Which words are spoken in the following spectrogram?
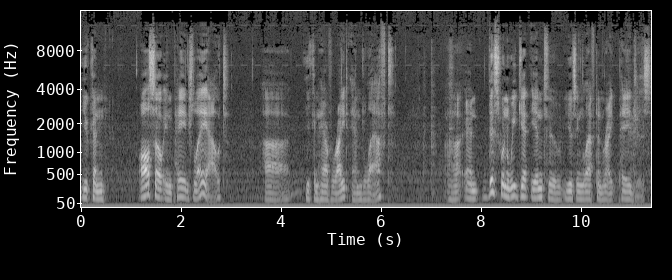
you can also in page layout, uh, you can have right and left Uh, and this one we get into using left and right pages.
